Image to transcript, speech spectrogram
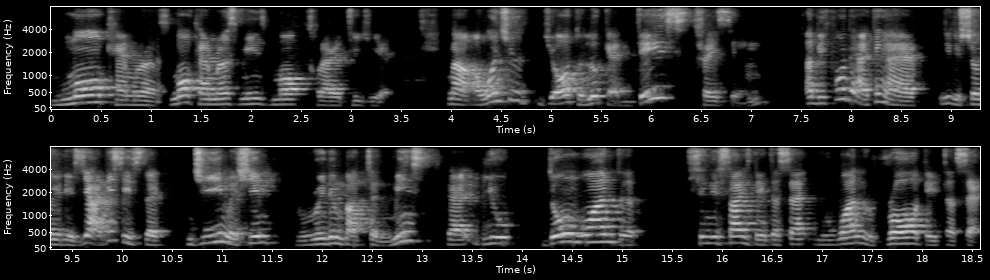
more cameras. More cameras means more clarity here. Now, I want you, you all to look at this tracing. Uh, before that, I think I need to show you this. Yeah, this is the GE machine rhythm button. Means that you don't want the synthesized data set, you want raw data set,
